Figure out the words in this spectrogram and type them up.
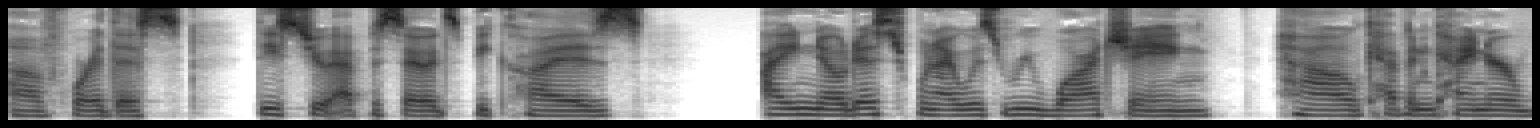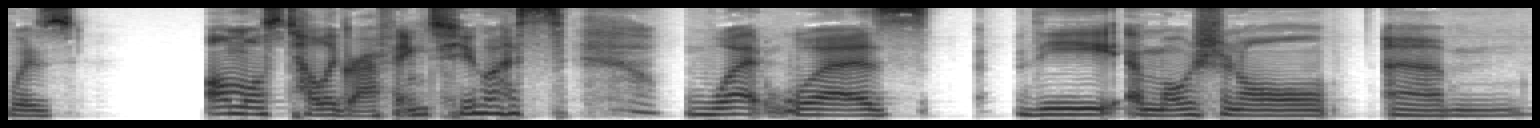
uh, for this these two episodes because I noticed when I was rewatching how Kevin Kiner was almost telegraphing to us what was the emotional um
